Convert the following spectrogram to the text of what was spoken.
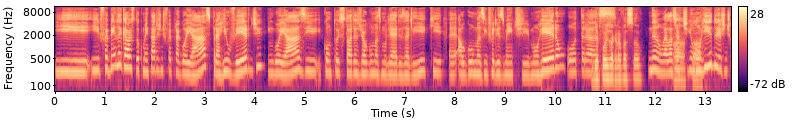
E, e foi bem legal esse documentário. A gente foi para Goiás, para Rio Verde, em Goiás, e, e, contou histórias de algumas mulheres ali que é, algumas infelizmente morreram, outras. Depois da gravação? Não, elas ah, já tinham tá. morrido e a gente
